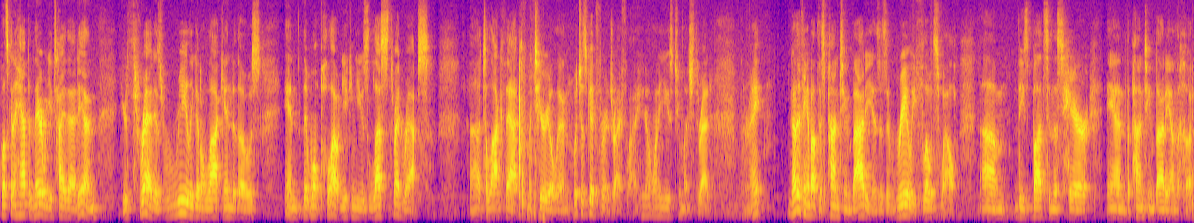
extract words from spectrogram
What's going to happen there when you tie that in, your thread is really going to lock into those and it won't pull out and you can use less thread wraps uh, to lock that material in, which is good for a dry fly. You don't want to use too much thread. All right. Another thing about this pontoon body is, is it really floats well. Um, these butts and this hair and the pontoon body on the hook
